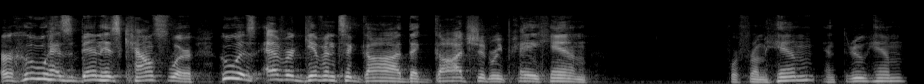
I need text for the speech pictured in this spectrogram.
Or who has been his counselor? Who has ever given to God that God should repay him? For from him and through him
